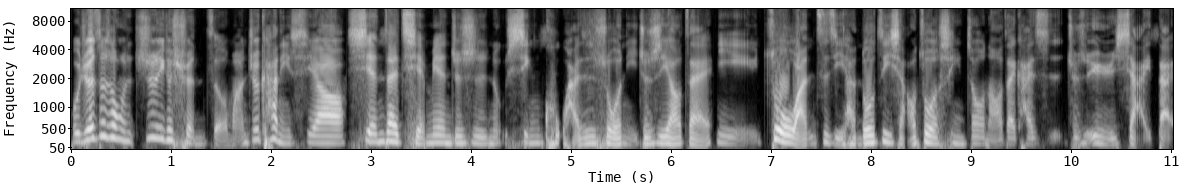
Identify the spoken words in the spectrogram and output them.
我觉得这种就是一个选择嘛，就看你是要先在前面就是努辛苦，还是说你就是要在你做完自己很多自己想要做的事情之后，然后再开始就是孕育下一代。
